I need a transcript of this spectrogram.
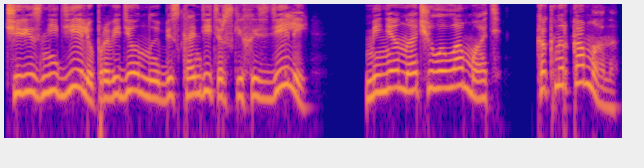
Через неделю, проведенную без кондитерских изделий, меня начало ломать, как наркомана.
